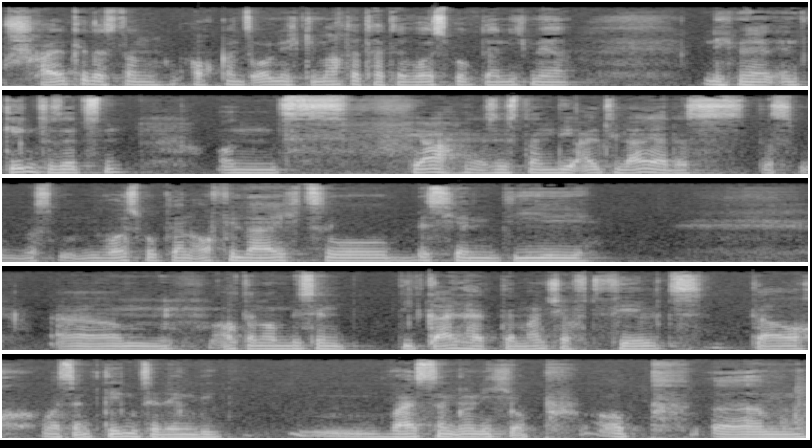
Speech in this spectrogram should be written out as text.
Schalke das dann auch ganz ordentlich gemacht hat, hatte Wolfsburg da nicht mehr, nicht mehr entgegenzusetzen. Und ja, es ist dann die alte Leier, dass, dass, dass Wolfsburg dann auch vielleicht so ein bisschen die, ähm, auch dann noch ein bisschen die Geilheit der Mannschaft fehlt, da auch was entgegenzudenken. Die weiß dann noch nicht, ob, ob ähm,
